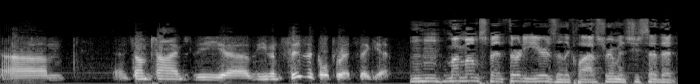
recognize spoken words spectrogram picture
um, and sometimes the uh, even physical threats they get. hmm My mom spent 30 years in the classroom, and she said that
